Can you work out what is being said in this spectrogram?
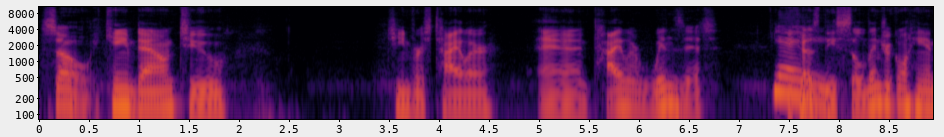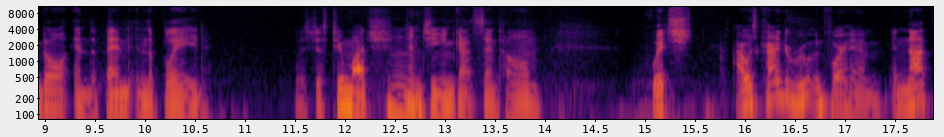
So it came down to Gene versus Tyler, and Tyler wins it Yay. because the cylindrical handle and the bend in the blade was just too much, hmm. and Gene got sent home. Which I was kind of rooting for him, and not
